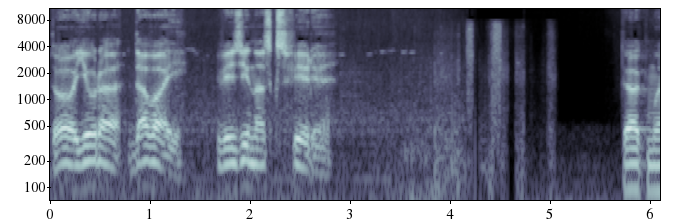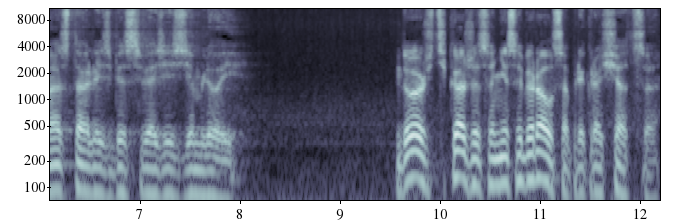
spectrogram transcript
то, Юра, давай, Вези нас к сфере. Так мы остались без связи с Землей. Дождь, кажется, не собирался прекращаться.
